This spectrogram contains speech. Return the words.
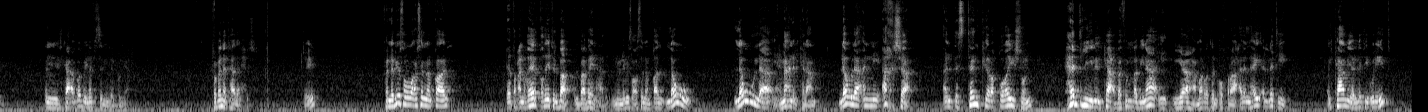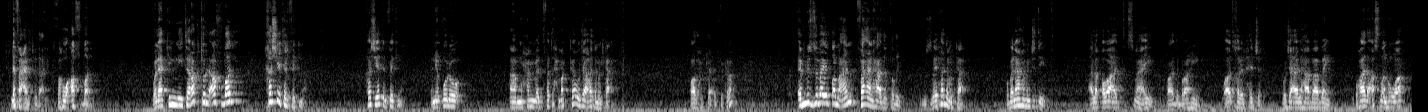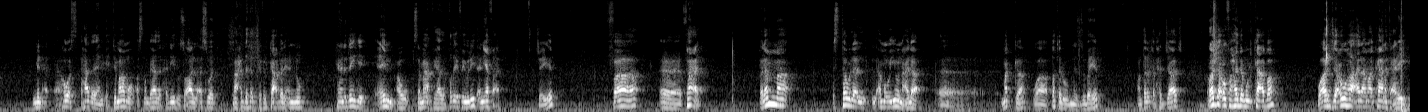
الكعبة بنفس البنيان. فبنت هذا الحجر جيد؟ فالنبي صلى الله عليه وسلم قال إيه طبعا غير قضية الباب البابين هذه. إنه النبي صلى الله عليه وسلم قال لو لولا يعني معنى الكلام لولا أني أخشى أن تستنكر قريش هدمي للكعبة ثم بنائي إياها مرة أخرى على الهيئة التي الكاملة التي أريد لفعلت ذلك فهو أفضل. ولكني تركت الأفضل خشية الفتنة. خشية الفتنة. أن يقولوا آه، محمد فتح مكة وجاء هدم الكعبة. واضح الفكرة؟ ابن الزبير طبعا فعل هذه القضية. ابن الزبير هدم الكعبة وبناها من جديد. على قواعد اسماعيل قواعد إبراهيم. وأدخل الحجر وجعل لها بابين. وهذا أصلا هو من هو هذا يعني اهتمامه أصلا بهذا الحديث. وسؤال الأسود ما حدثتك في الكعبة؟ لأنه كان لديه علم أو سماع في هذه القضية فيريد أن يفعل. جيد. ففعل فلما استولى ال- الأمويون على مكة وقتلوا ابن الزبير عن طريق الحجاج رجعوا فهدموا الكعبة وأرجعوها على ما كانت عليه.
